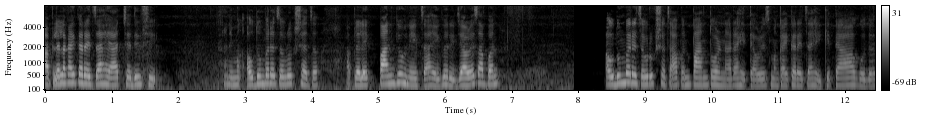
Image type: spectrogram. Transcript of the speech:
आपल्याला काय करायचं आहे आजच्या दिवशी? आणि मग औदुंबराचं वृक्षाचं आपल्याला एक पान घेऊन यायचं आहे घरी. ज्यावेळेस आपण औदुंबऱ्याच्या वृक्षाचं आपण पान तोडणार आहे. त्यावेळेस मग काय करायचं आहे की त्या अगोदर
